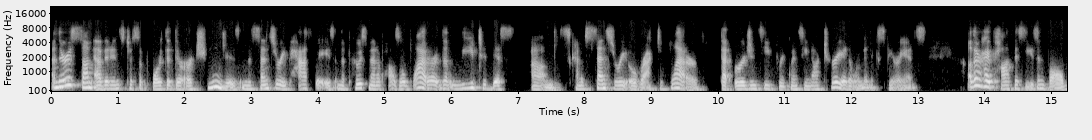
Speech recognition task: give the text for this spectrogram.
And there is some evidence to support that there are changes in the sensory pathways in the postmenopausal bladder that lead to this, um, this kind of sensory overactive bladder, that urgency frequency nocturia that women experience. Other hypotheses involve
